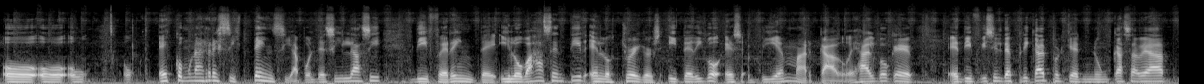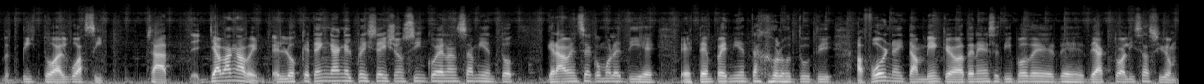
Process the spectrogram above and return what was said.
o, es como una resistencia, por decirlo así, diferente. Y lo vas a sentir en los triggers. Y te digo, es bien marcado. Es algo que es difícil de explicar porque nunca se había visto algo así. O sea, ya van a ver, los que tengan el PlayStation 5 de lanzamiento, grábense como les dije, estén pendientes a Call of Duty, a Fortnite también, que va a tener ese tipo de, actualización,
